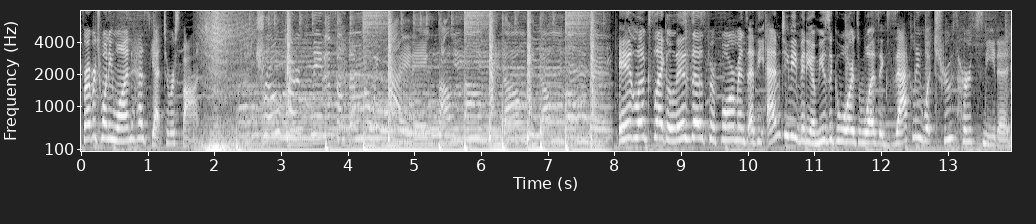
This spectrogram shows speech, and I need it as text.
Forever 21 has yet to respond. It looks like Lizzo's performance at the MTV Video Music Awards was exactly what Truth Hurts needed.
